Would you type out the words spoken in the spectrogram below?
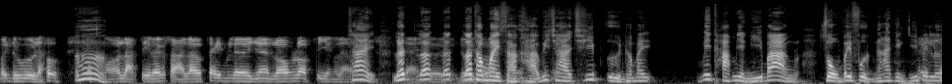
มาดูเราเออหมอหลักที่รักษาเราเต็มเลยเนี่ยล้อมรอบเตียงเราใช่แล้วแล้วโดยแล้วโดยแล้วทำไมสาขาวิชาชีพอื่นทำไมไม่ทำอย่างนี้บ้าง ส่งไปฝึกงานอย่างนี้ไปเล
